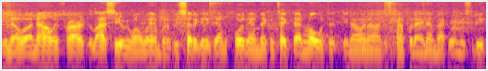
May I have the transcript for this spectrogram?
you know, uh, not only for our last year we want to win, but if we set a good example for them, they can take that and roll with it, you know, and uh, just kind of put A&M back where it needs to be.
